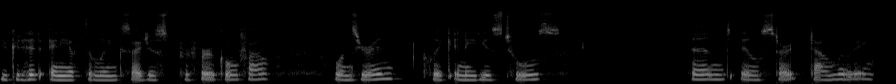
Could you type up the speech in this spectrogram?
You could hit any of the links, I just prefer Go File. Once you're in, click Anadius Tools and it'll start downloading.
